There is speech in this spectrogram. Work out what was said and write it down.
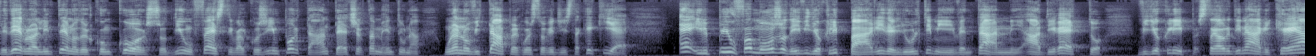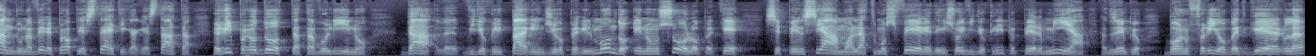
vederlo all'interno del concorso di un festival così importante è certamente una, una novità per questo regista, che chi è? È il più famoso dei videoclippari degli ultimi vent'anni, ha diretto videoclip straordinari creando una vera e propria estetica che è stata riprodotta a tavolino da eh, videoclippari in giro per il mondo e non solo perché se pensiamo alle atmosfere dei suoi videoclip per Mia, ad esempio Born Free o Bad Girl,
